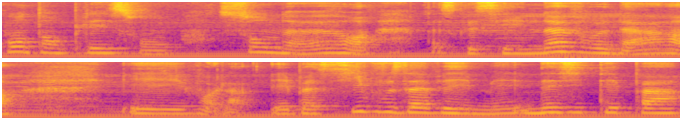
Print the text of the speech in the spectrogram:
contempler son, son œuvre, parce que c'est une œuvre d'art. Et voilà. Et bien si vous avez aimé, n'hésitez pas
